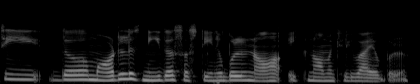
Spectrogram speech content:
See, the model is neither sustainable nor economically viable.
